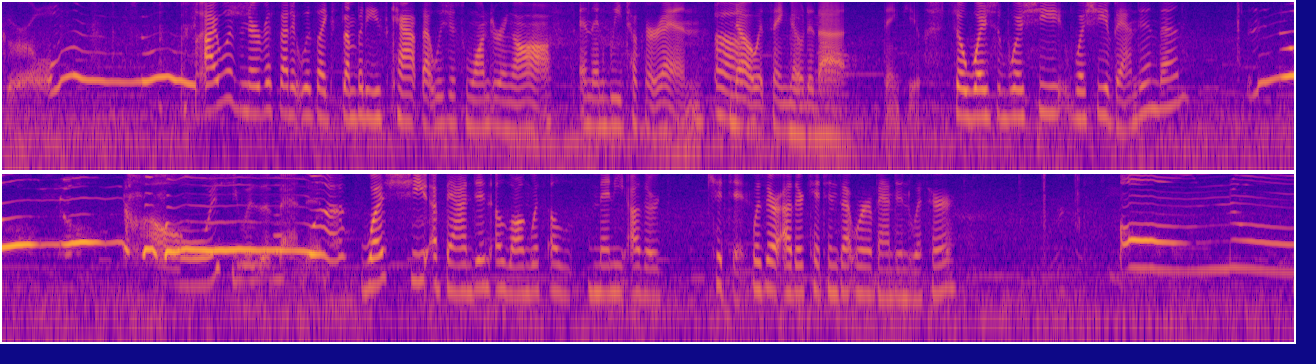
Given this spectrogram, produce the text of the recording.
girl. Oh, no. I was nervous that it was like somebody's cat that was just wandering off, and then we took her in. Um, no, it's saying no to that. Thank you. So was was she was she abandoned then? No, no, no. Oh, she was abandoned. Was she abandoned along with a, many other kittens? Was there other kittens that were abandoned with her? Oh no.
